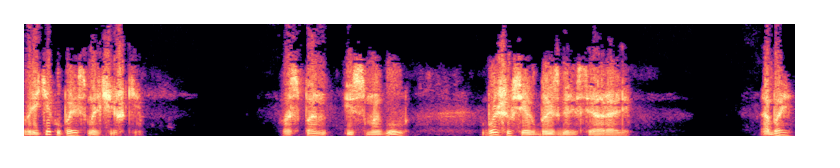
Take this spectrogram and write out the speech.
В реке купались мальчишки. Воспан и Смогул больше всех брызгались и орали. Абай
